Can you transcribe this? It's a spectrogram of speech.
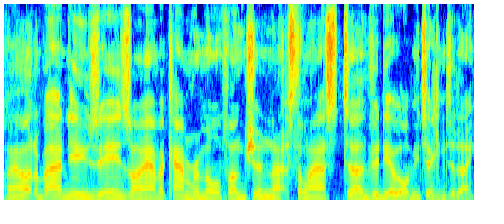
Well, the bad news is I have a camera malfunction. That's the last uh, video I'll be taking today.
